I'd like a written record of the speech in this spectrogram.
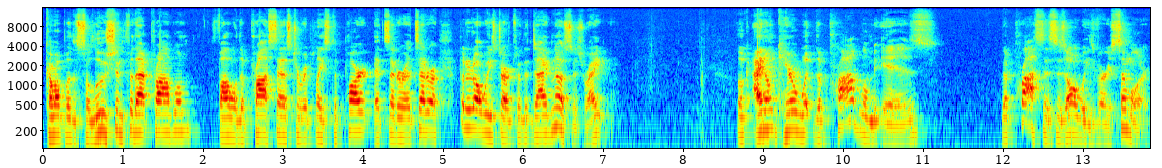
come up with a solution for that problem, follow the process to replace the part, etc., etc. But it always starts with a diagnosis, right? Look, I don't care what the problem is, the process is always very similar.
